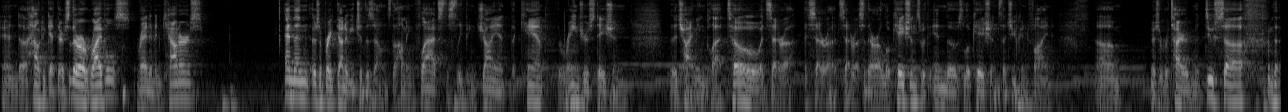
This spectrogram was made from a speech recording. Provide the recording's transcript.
and uh, how to get there. So there are rivals, random encounters, and then there's a breakdown of each of the zones the Humming Flats, the Sleeping Giant, the camp, the Ranger Station, the Chiming Plateau, etc., etc., etc. So there are locations within those locations that you can find. Um, there's a retired Medusa.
